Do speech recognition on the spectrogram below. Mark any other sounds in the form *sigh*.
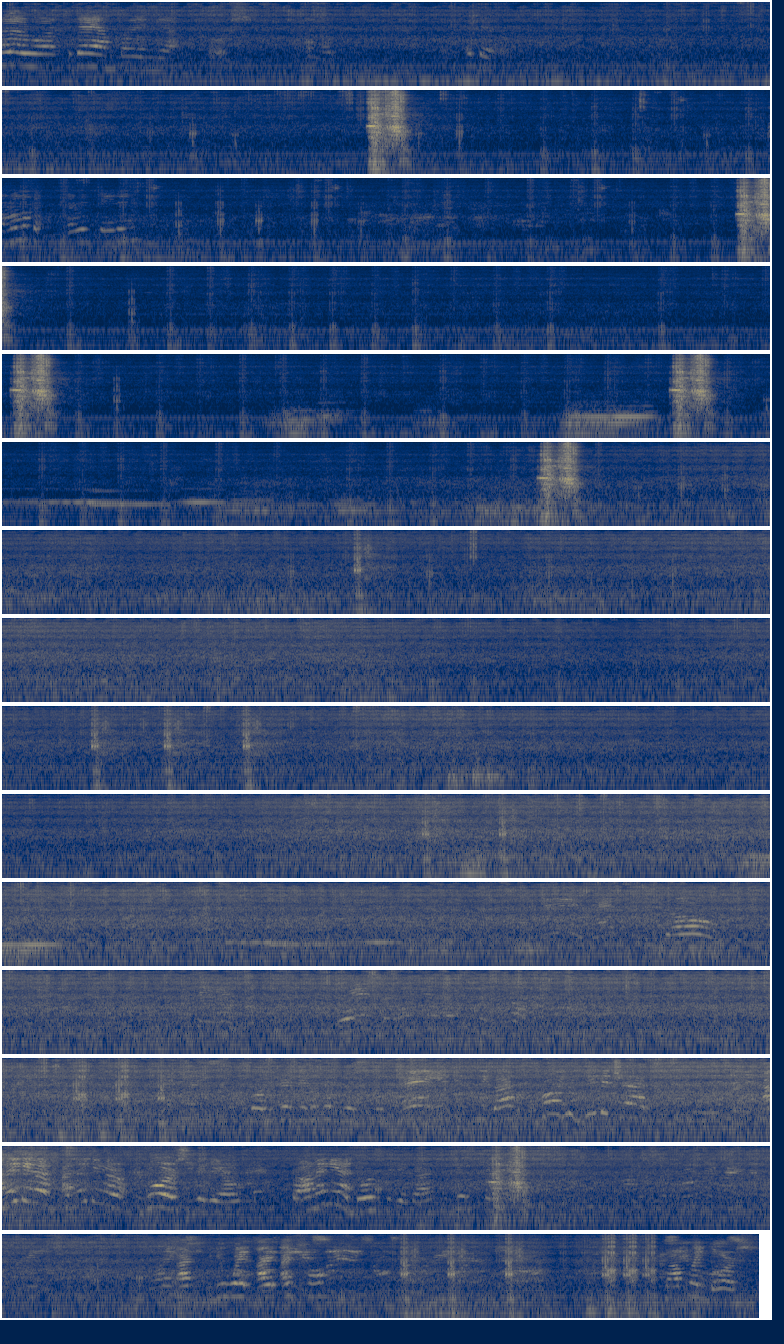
Hello everyone, today I'm playing, yeah, of course. I know. Okay. I'm gonna look at Eric dating. Bro. Where is Bro, you guys get up this. Hey, it's me, guys. Bro, you did it, chat. I'm making a, I'm making a doors video. Bro, I'm making a doors video, guys. You just. I, you wait, I, I talk. I'm playing doors.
